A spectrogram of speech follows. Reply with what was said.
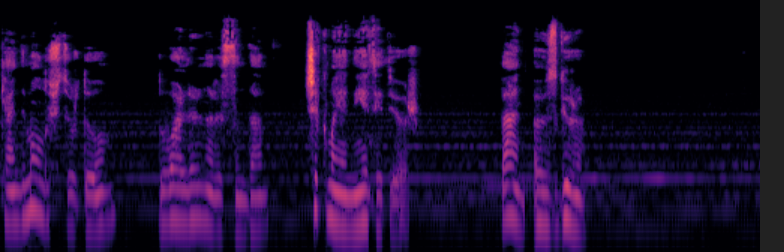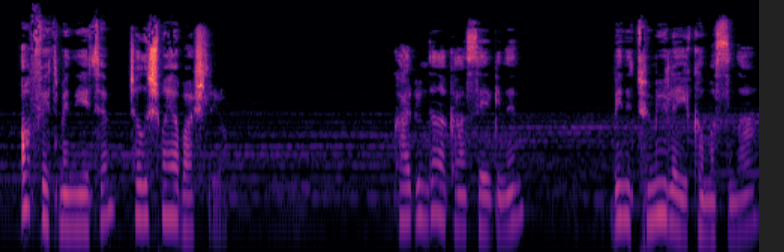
Kendime oluşturduğum duvarların arasından çıkmaya niyet ediyorum. Ben özgürüm. Affetme niyetim çalışmaya başlıyor. Kalbimden akan sevginin beni tümüyle yıkamasına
